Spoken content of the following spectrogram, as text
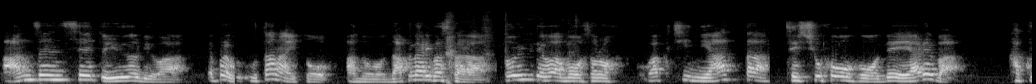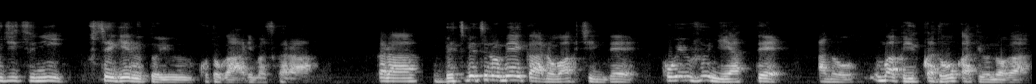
安全性というよりはやっぱり打たないとあのなくなりますからそういう意味ではもうそのワクチンに合った接種方法でやれば確実に防げるということがありますから、から別々のメーカーのワクチンでこういうふうにやって、あの、うまくいくかどうかというのが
